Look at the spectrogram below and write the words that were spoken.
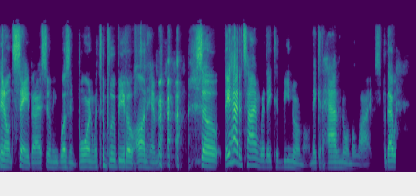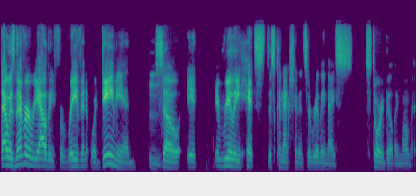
they don't say but i assume he wasn't born with the blue beetle on him so they had a time where they could be normal and they could have normal lives but that was that was never a reality for Raven or Damian. Mm. So it it really hits this connection. It's a really nice story building moment.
